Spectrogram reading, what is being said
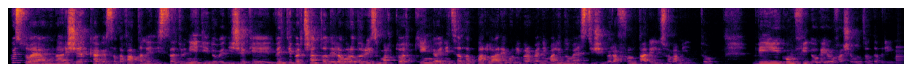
Questa è una ricerca che è stata fatta negli Stati Uniti dove dice che il 20% dei lavoratori smart working ha iniziato a parlare con i propri animali domestici per affrontare l'isolamento. Vi confido che io lo facevo già da prima,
